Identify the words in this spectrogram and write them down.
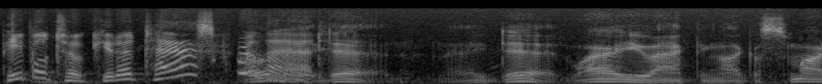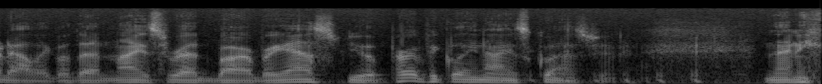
People took you to task for oh, that. They did. They did. Why are you acting like a smart aleck with that nice red barber? He asked you a perfectly nice question. And then he,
